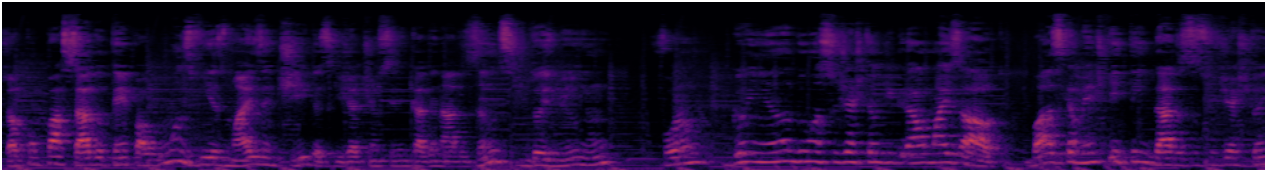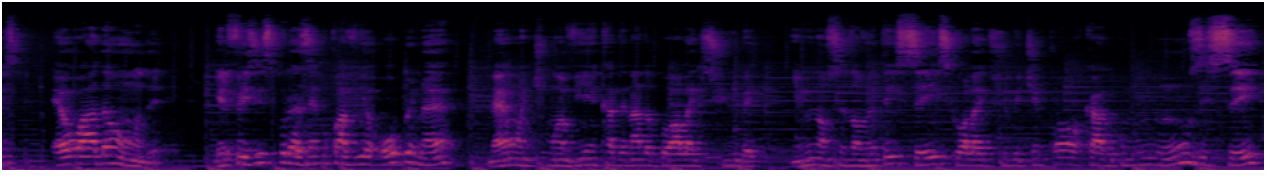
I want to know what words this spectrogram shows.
Só que com o passar do tempo, algumas vias mais antigas que já tinham sido encadenadas antes de 2001 foram ganhando uma sugestão de grau mais alto. Basicamente, quem tem dado essas sugestões é o Adam Ondre. Ele fez isso, por exemplo, com a via Open Air, né, uma, uma via encadenada por Alex Huber em 1996, que o Alex Huber tinha colocado como um 11C,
